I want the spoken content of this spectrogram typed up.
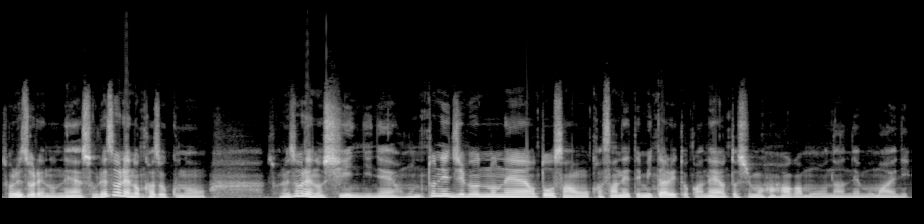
それぞれのねそれぞれの家族のそれぞれのシーンにね、本当に自分のね、お父さんを重ねてみたりとかね、私も母がもう何年も前に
